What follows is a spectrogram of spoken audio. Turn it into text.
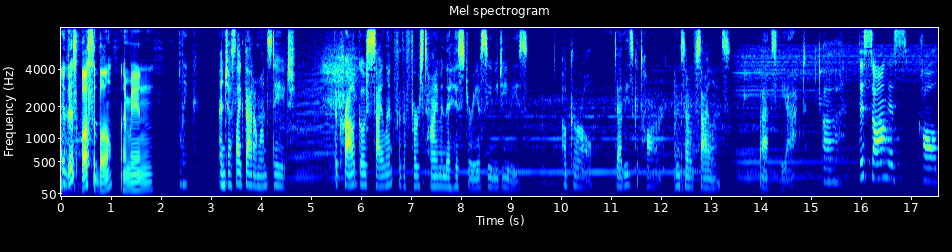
It is possible. I mean, Blink. And just like that, I'm on stage. The crowd goes silent for the first time in the history of CBGB's. A girl, Debbie's guitar, and some of silence. That's the act. Uh, this song is called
